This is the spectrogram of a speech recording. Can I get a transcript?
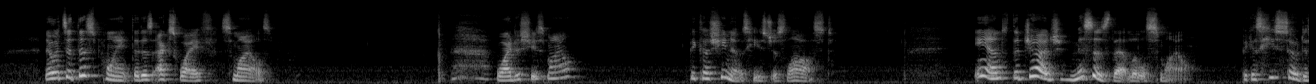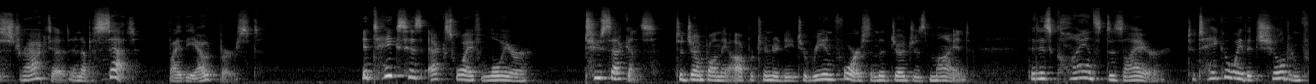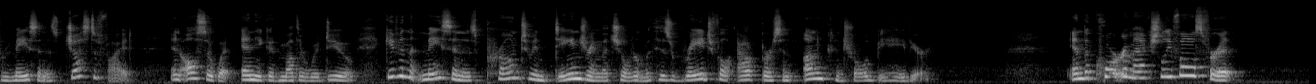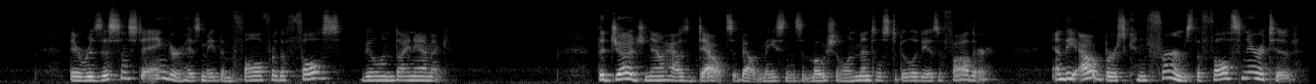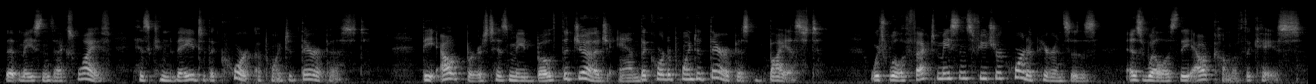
now it's at this point that his ex wife smiles. Why does she smile? Because she knows he's just lost. And the judge misses that little smile because he's so distracted and upset by the outburst. It takes his ex wife lawyer two seconds to jump on the opportunity to reinforce in the judge's mind that his client's desire to take away the children from Mason is justified and also what any good mother would do, given that Mason is prone to endangering the children with his rageful outbursts and uncontrolled behavior. And the courtroom actually falls for it. Their resistance to anger has made them fall for the false villain dynamic. The judge now has doubts about Mason's emotional and mental stability as a father, and the outburst confirms the false narrative that Mason's ex wife has conveyed to the court appointed therapist. The outburst has made both the judge and the court appointed therapist biased, which will affect Mason's future court appearances as well as the outcome of the case.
